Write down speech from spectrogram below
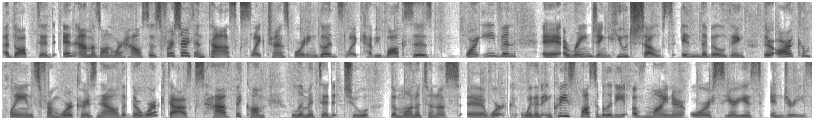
adopted in Amazon warehouses for certain tasks like transporting goods, like heavy boxes, or even uh, arranging huge shelves in the building, there are complaints from workers now that their work tasks have become limited to the monotonous uh, work with an increased possibility of minor or serious injuries.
